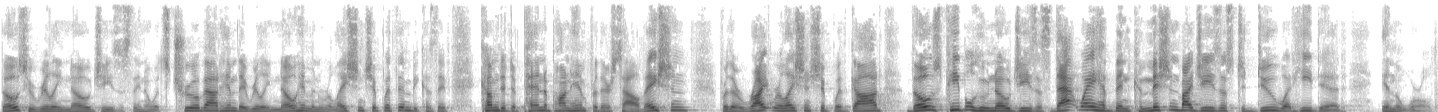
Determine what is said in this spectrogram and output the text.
Those who really know Jesus, they know what's true about him. They really know him in relationship with him because they've come to depend upon him for their salvation, for their right relationship with God. Those people who know Jesus that way have been commissioned by Jesus to do what he did in the world.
